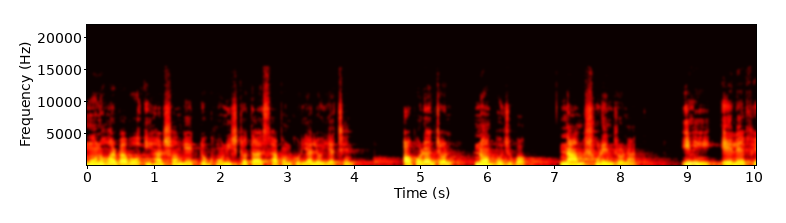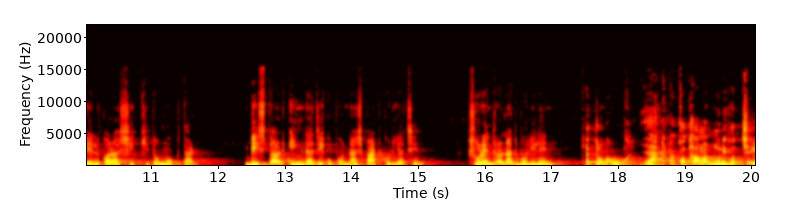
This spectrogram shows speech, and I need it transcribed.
মনোহরবাবু ইহার সঙ্গে একটু ঘনিষ্ঠতা স্থাপন করিয়া লইয়াছেন। অপর একজন নব্যযুবক, নাম সুরেন্দ্রনাথ। ইনি এলে ফেল করা শিক্ষিত মুক্তার। বিস্তর ইংরাজি উপন্যাস পাঠ করিয়াছেন। সুরেন্দ্রনাথ বলিলেন, ক্ষেত্রবাবু, একটা কথা আমার মনে হচ্ছিল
